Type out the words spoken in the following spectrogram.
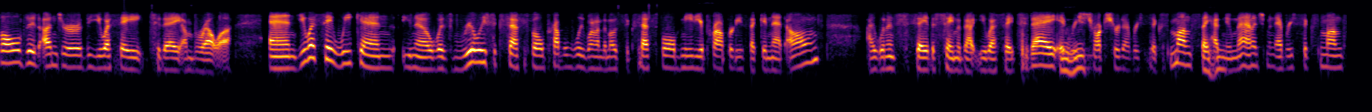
folded under the USA Today umbrella. And USA Weekend, you know, was really successful, probably one of the most successful media properties that Gannett owned. I wouldn't say the same about USA Today. It mm-hmm. restructured every six months. They mm-hmm. had new management every six months.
